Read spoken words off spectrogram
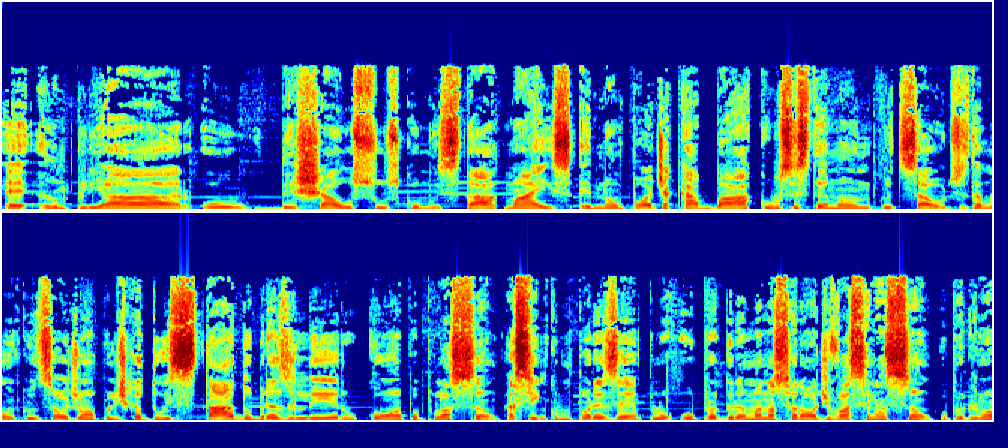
é, ampliar ou deixar o SUS como está, mas eh, não pode acabar com o Sistema Único de Saúde. O Sistema Único de Saúde é uma política do Estado brasileiro com a população. Assim como, por exemplo, o Programa Nacional de Vacinação. O Programa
